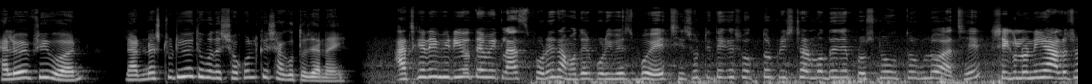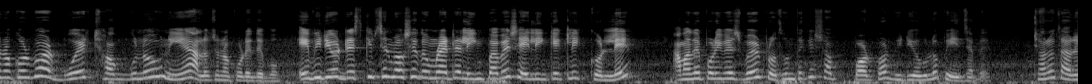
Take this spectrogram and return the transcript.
হ্যালো এভরিওয়ান, লার্নার স্টুডিওয় তোমাদের সকলকে স্বাগত জানাই। আজকের এই ভিডিওতে আমি ক্লাস ফোরের আমাদের পরিবেশ বইয়ে ছেষট্টি থেকে সত্তর পৃষ্ঠার মধ্যে যে প্রশ্ন উত্তরগুলো আছে, সেগুলো নিয়ে আলোচনা করব আর বইয়ের ছকগুলোও নিয়ে আলোচনা করে দেব। এই ভিডিওর ডেসক্রিপশন বক্সে তোমরা একটা লিঙ্ক পাবে, সেই লিঙ্কে ক্লিক করলে আমাদের পরিবেশ বইয়ের প্রথম থেকে সব পরপর ভিডিওগুলো পেয়ে যাবে। চলো তাহলে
